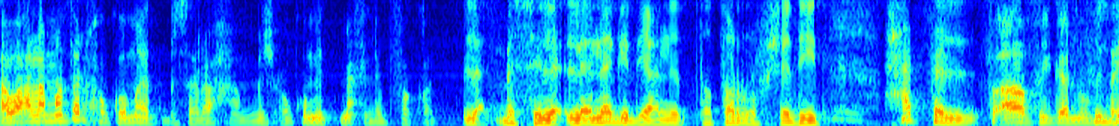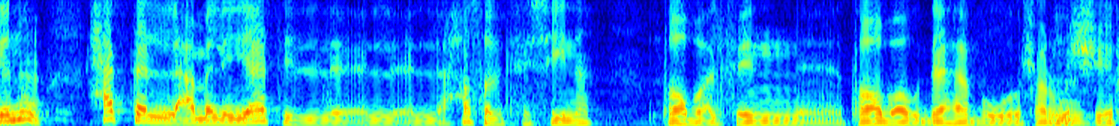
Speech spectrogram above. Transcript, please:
أو على مدار حكومات بصراحة مش حكومة محلب فقط. لا بس لا, لا نجد يعني تطرف شديد. حتى ال... في آه في جنوب في سيناء. الجنوب حتى العمليات ال- ال- اللي حصلت في سينا طابة 2000 طابة ودهب وشرم الشيخ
